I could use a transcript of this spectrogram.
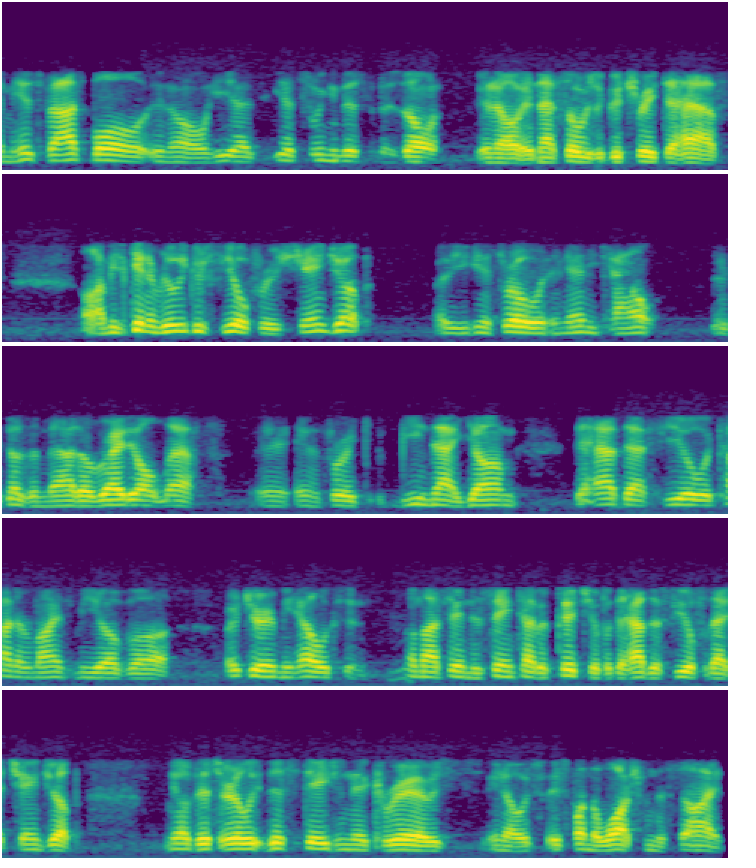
I mean his fastball, you know, he has he has swing and miss in his zone, you know, and that's always a good trait to have. Um, he's getting a really good feel for his changeup. Uh, you can throw it in any count; it doesn't matter, right or left. And, and for being that young, to have that feel, it kind of reminds me of uh, Jeremy Hellickson. I'm not saying the same type of pitcher, but to have the feel for that changeup, you know, this early this stage in their career is you know it's, it's fun to watch from the side.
